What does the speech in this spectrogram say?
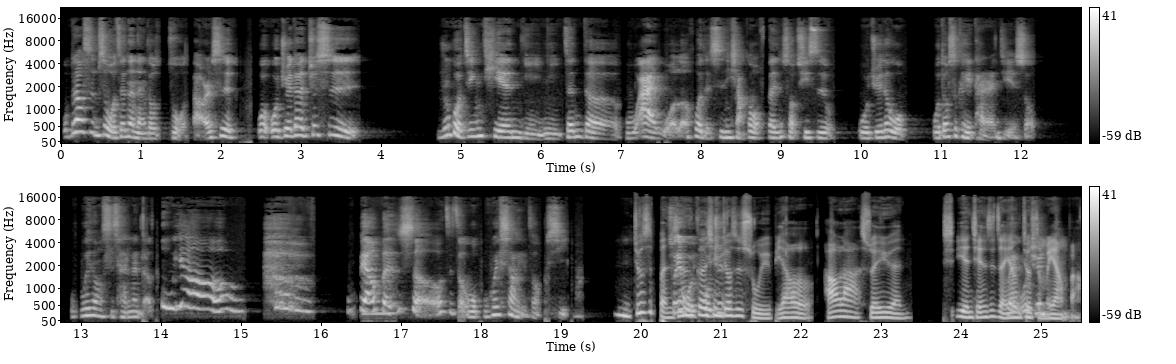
我不知道是不是我真的能够做到，而是我我觉得就是。如果今天你你真的不爱我了，或者是你想跟我分手，其实我觉得我我都是可以坦然接受，我不会那种死缠烂打，不要，不要分手这种，我不会上演这种戏嘛。嗯，就是本身个性就是属于比较好啦，随缘，眼前是怎样就怎么样吧。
